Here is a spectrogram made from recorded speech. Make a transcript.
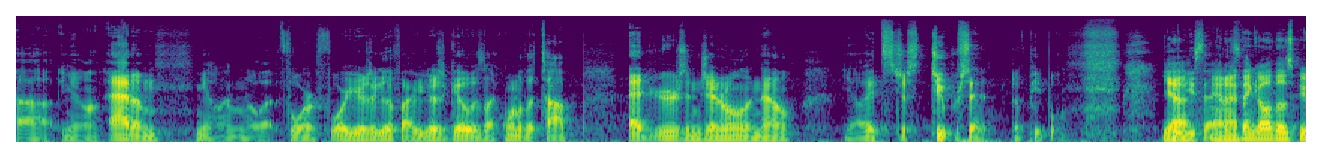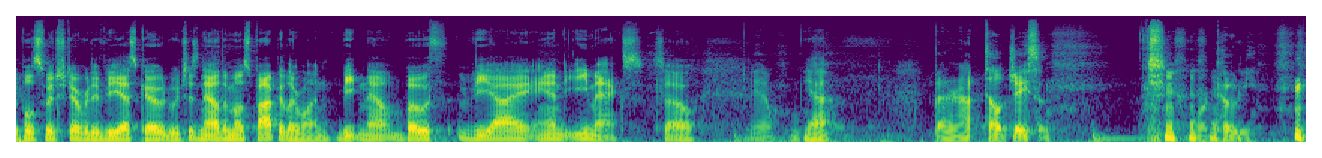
uh, you know, Atom, you know, I don't know what four four years ago, five years ago, was like one of the top editors in general, and now you know, it's just 2% of people. yeah. And I like, think all those people switched over to VS Code, which is now the most popular one, beating out both VI and Emacs. So, yeah. Yeah. Better not tell Jason or Cody.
